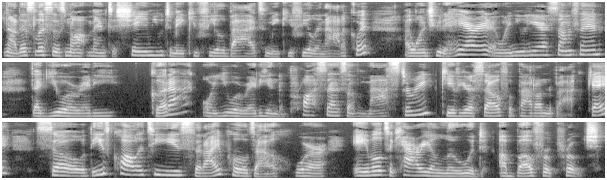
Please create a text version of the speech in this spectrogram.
now this list is not meant to shame you, to make you feel bad, to make you feel inadequate. I want you to hear it. And when you hear something that you already good at or you already in the process of mastering, give yourself a pat on the back, okay? So these qualities that I pulled out were able to carry a load above reproach,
